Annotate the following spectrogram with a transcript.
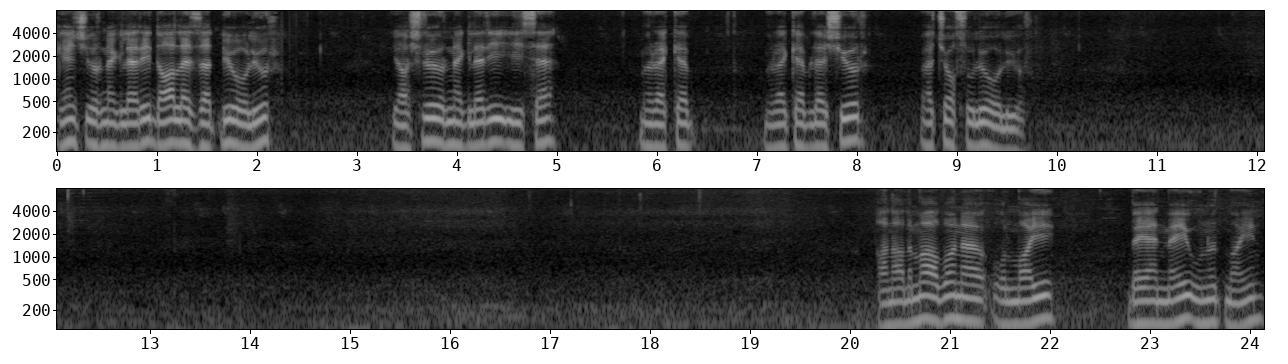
Genç örnekleri daha lezzetli oluyor. Yaşlı örnekleri ise mürekkep mürekkepleşiyor ve çok sulu oluyor. Kanalıma abone olmayı, beğenmeyi unutmayın.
